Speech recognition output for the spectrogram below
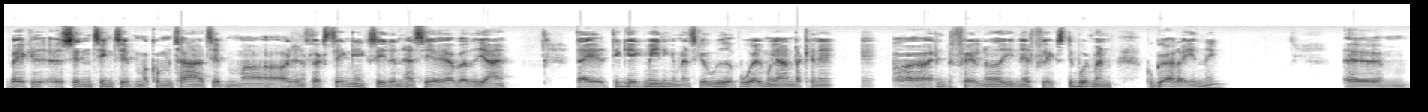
hvor jeg kan øh, sende ting til dem, og kommentarer til dem, og, og den slags ting, ikke? Se den her serie, og hvad ved jeg der, det giver ikke mening, at man skal ud og bruge alle mulige andre kanaler og anbefale noget i Netflix. Det burde man kunne gøre derinde, ikke? Øhm,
